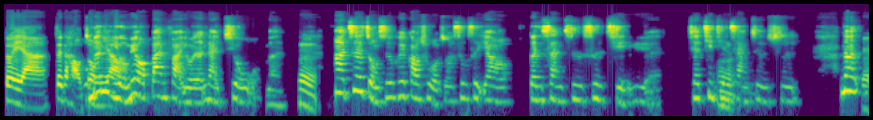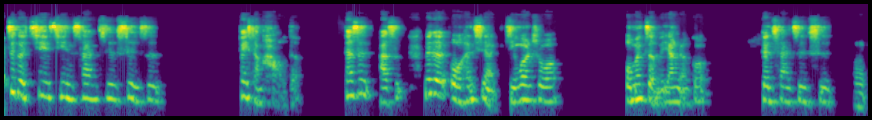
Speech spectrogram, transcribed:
对呀、啊，这个好重要。我们有没有办法有人来救我们？嗯，那这种是会告诉我说，是不是要跟善知识结缘，要亲近善知识？嗯那这个接近善知识是非常好的，但是还是那个我很想请问说，我们怎么样能够跟善知识嗯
